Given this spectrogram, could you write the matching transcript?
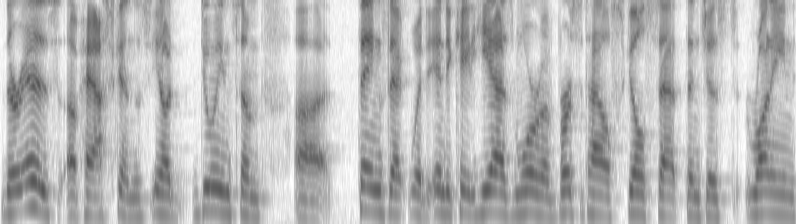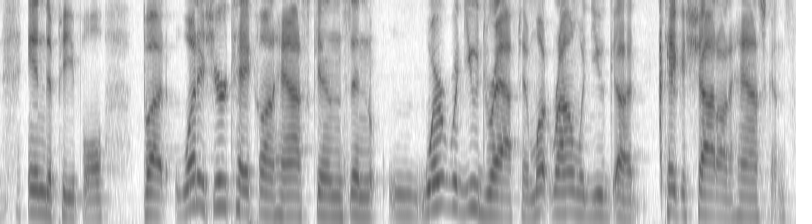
there is of Haskins, you know, doing some uh, things that would indicate he has more of a versatile skill set than just running into people. But what is your take on Haskins, and where would you draft him? What round would you uh, take a shot on Haskins?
